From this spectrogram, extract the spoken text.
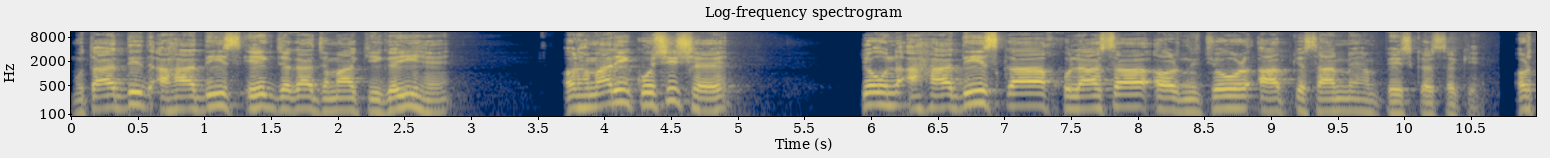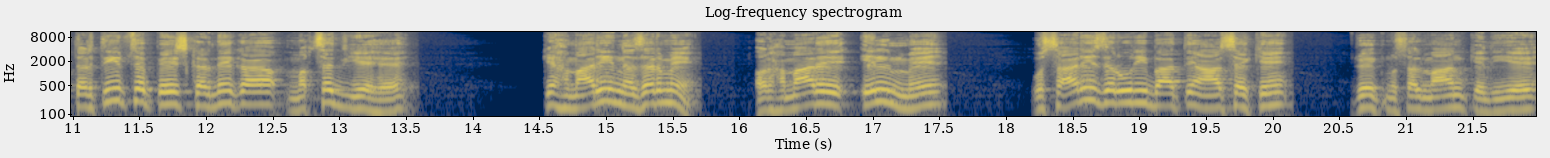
متعدد احادیث ایک جگہ جمع کی گئی ہیں اور ہماری کوشش ہے کہ ان احادیث کا خلاصہ اور نچوڑ آپ کے سامنے ہم پیش کر سکیں۔ اور ترتیب سے پیش کرنے کا مقصد یہ ہے کہ ہماری نظر میں اور ہمارے علم میں وہ ساری ضروری باتیں آ سکیں جو ایک مسلمان کے لیے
